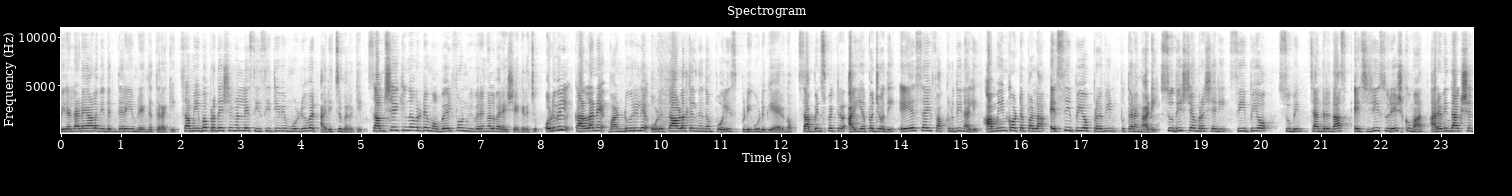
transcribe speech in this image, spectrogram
വിരലടയാള വിദഗ്ധരെയും രംഗത്തിറക്കി. സമീപ പ്രദേശങ്ങളിലെ സി സി ടി വി മുഴുവൻ അരിച്ചുപെറുക്കി സംശയിക്കുന്നവരുടെ മൊബൈൽ ഫോൺ വിവരങ്ങൾ വരെ ശേഖരിച്ചു. ഒടുവിൽ കള്ളനെ വണ്ടൂരിലെ ഒളിത്താവളത്തിൽ നിന്നും പോലീസ് പിടികൂടുകയായിരുന്നു. Sub inspector Ayyappa Jyothi A S I Fakruddin Ali Ameen Kottappalla S C P O Praveen Puthanangadi Sudheesh Chembrasseri C P O Subin Chandradas H G Suresh Kumar Aravindakshan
